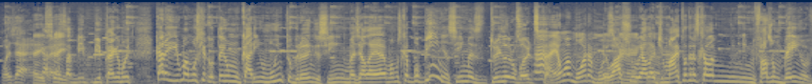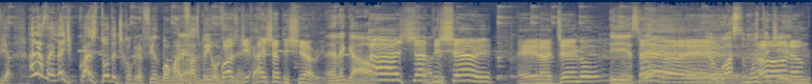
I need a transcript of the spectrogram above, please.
Pois é, É cara, isso aí. essa me, me pega muito. Cara, e uma música que eu tenho um carinho muito grande, assim, mas ela é uma música bobinha, assim, mas Three Little Birds, Ah, cara. é um amor a música. Eu acho né, ela cara? demais, toda vez que ela me, me faz um bem ouvir ela. Aliás, na verdade, quase toda a discografia do Bob Marley É. faz bem ouvir, Gosto né, de cara? I Shot the Sherry. É legal. I shot the sherry. Isso. jungle. Eu gosto muito Oh, de não.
